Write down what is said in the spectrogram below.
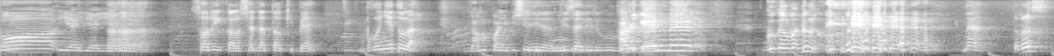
Oh iya iya iya. Heeh. Sorry kalau saya ndak tahu KPI. Pokoknya itulah. Gampang bisa Iya, di bisa di Google. Harga ini. Google Map dulu. nah, terus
